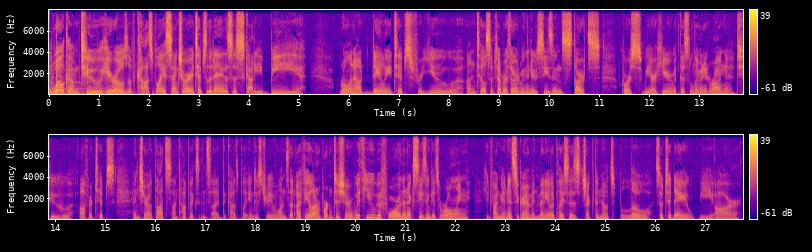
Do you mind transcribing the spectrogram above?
Welcome to Heroes of Cosplay Sanctuary Tips of the Day. This is Scotty B rolling out daily tips for you until September 3rd when the new season starts. Of course, we are here with this limited run to offer tips and share our thoughts on topics inside the cosplay industry, ones that I feel are important to share with you before the next season gets rolling. You can find me on Instagram and many other places. Check the notes below. So today we are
